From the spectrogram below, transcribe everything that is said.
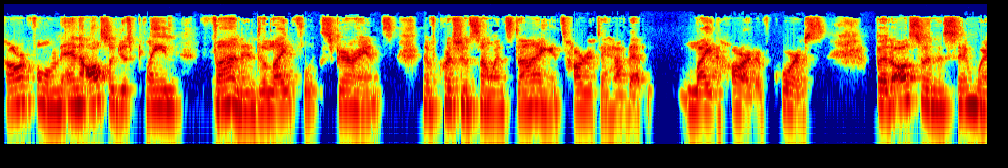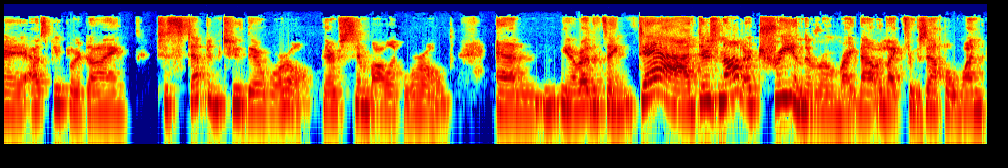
powerful and, and also just plain fun and delightful experience. And of course, when someone's dying, it's harder to have that light heart, of course. But also, in the same way, as people are dying, to step into their world, their symbolic world. And, you know, rather than saying, Dad, there's not a tree in the room right now. Like, for example, one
